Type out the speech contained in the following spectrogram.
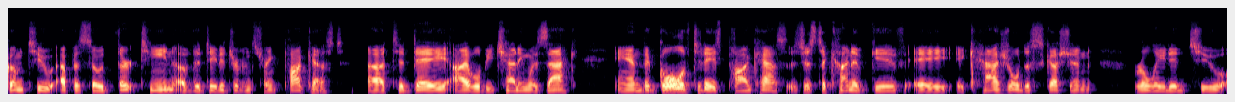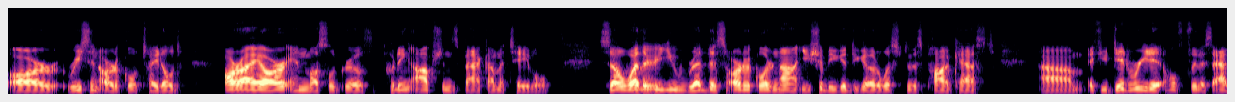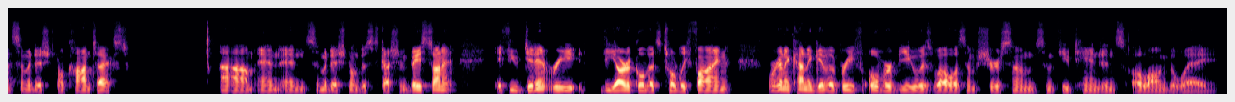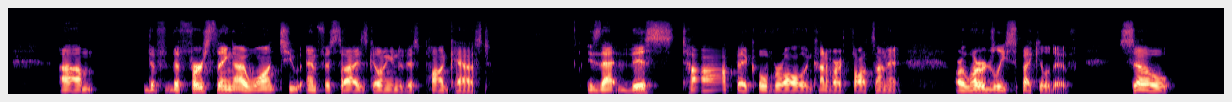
welcome to episode 13 of the Data Driven Strength podcast. Uh, today, I will be chatting with Zach, and the goal of today's podcast is just to kind of give a, a casual discussion related to our recent article titled RIR and Muscle Growth Putting Options Back on the Table. So, whether you read this article or not, you should be good to go to listen to this podcast. Um, if you did read it, hopefully, this adds some additional context um, and and some additional discussion based on it. If you didn't read the article, that's totally fine. We're going to kind of give a brief overview as well as I'm sure some some few tangents along the way. Um, the the first thing I want to emphasize going into this podcast is that this topic overall and kind of our thoughts on it are largely speculative. So,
